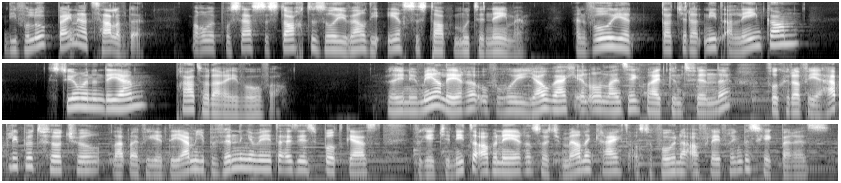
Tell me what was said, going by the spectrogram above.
die verloopt bijna hetzelfde. Maar om het proces te starten, zul je wel die eerste stap moeten nemen. En voel je dat je dat niet alleen kan, stuur me een DM, praten we daar even over. Wil je nu meer leren over hoe je jouw weg in online zichtbaarheid kunt vinden? Volg je dan via Happily.virtual. Laat mij via DM je bevindingen weten uit deze podcast. Vergeet je niet te abonneren, zodat je melding krijgt als de volgende aflevering beschikbaar is.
